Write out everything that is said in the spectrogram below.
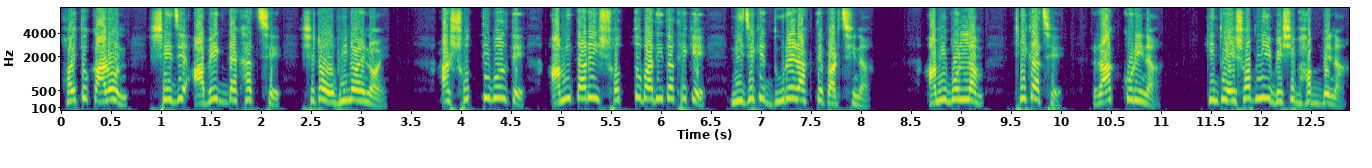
হয়তো কারণ, সে যে আবেগ দেখাচ্ছে, সেটা অভিনয় নয়। আর সত্যি বলতে, আমি তার এই সত্যবাদিতা থেকে নিজেকে দূরে রাখতে পারছি না। আমি বললাম, ঠিক আছে, রাগ করি না। কিন্তু এসব নিয়ে বেশি ভাববে না।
